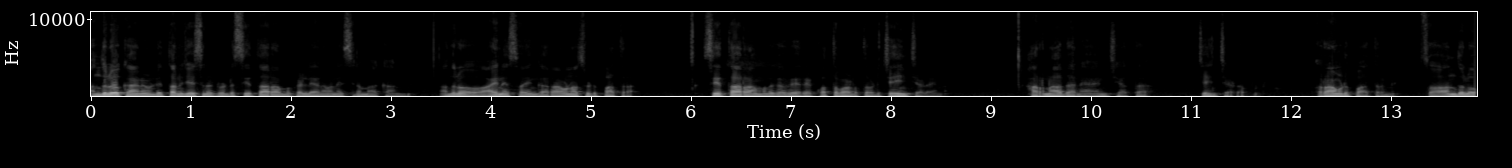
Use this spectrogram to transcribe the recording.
అందులో కానివ్వండి తను చేసినటువంటి సీతారామ కళ్యాణం అనే సినిమా కాని అందులో ఆయనే స్వయంగా రావణాసుడి పాత్ర. సీతారాములుగా వేరే కొత్త వాళ్ళతో చేయించాడు ఆయన. హర్నాథ్ అనే ఆయన చేత చేయించాడు అప్పుడు రాముడి పాత్రని. సో అందులో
